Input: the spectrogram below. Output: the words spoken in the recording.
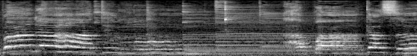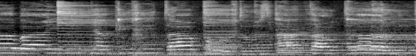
pada hatimu Apakah sebaiknya kita putus atau terus?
